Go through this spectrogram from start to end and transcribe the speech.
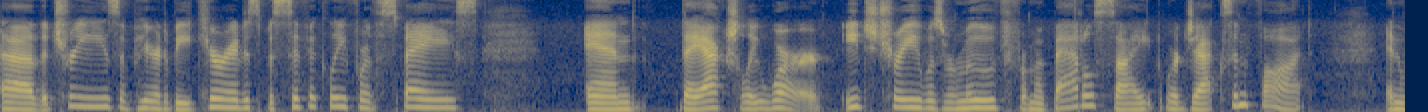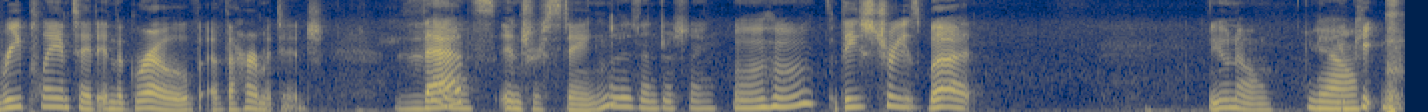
Uh, the trees appear to be curated specifically for the space, and they actually were. Each tree was removed from a battle site where Jackson fought and replanted in the grove of the Hermitage. That's interesting. That is interesting. Mm-hmm. These trees, but you know, Yeah. you can't,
